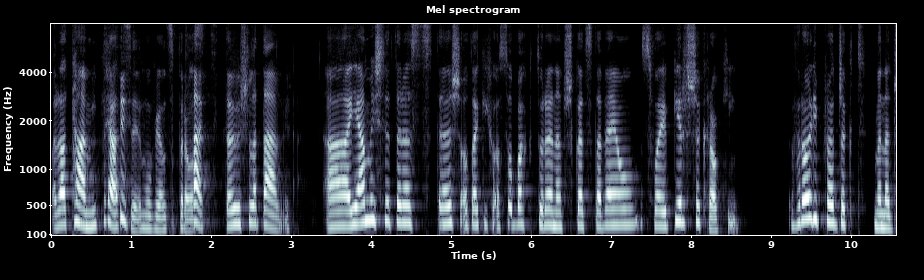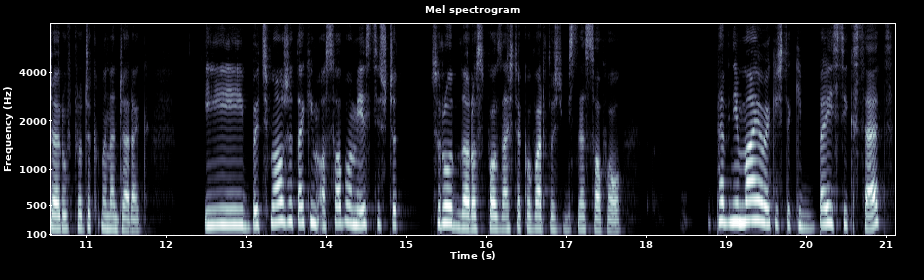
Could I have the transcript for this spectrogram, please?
latami pracy, mówiąc prosto. Tak, to już latami. A ja myślę teraz też o takich osobach, które na przykład stawiają swoje pierwsze kroki w roli project managerów, project managerek. I być może takim osobom jest jeszcze trudno rozpoznać taką wartość biznesową. Pewnie mają jakiś taki basic set,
